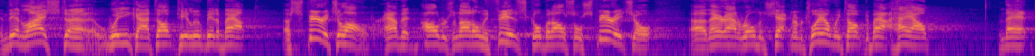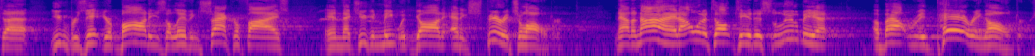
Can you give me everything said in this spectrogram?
And then last uh, week I talked to you a little bit about a spiritual altar, how that altars are not only physical but also spiritual. Uh, there out of Romans chapter number 12, we talked about how that uh, you can present your bodies a living sacrifice and that you can meet with God at a spiritual altar. Now, tonight, I want to talk to you just a little bit about repairing altars,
